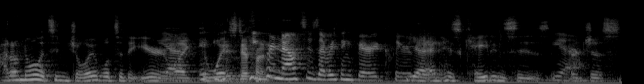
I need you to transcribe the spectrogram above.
I don't know, it's enjoyable to the ear. Yeah, like the it- way he, he pronounces everything very clearly. Yeah, and his cadences Yeah. are just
